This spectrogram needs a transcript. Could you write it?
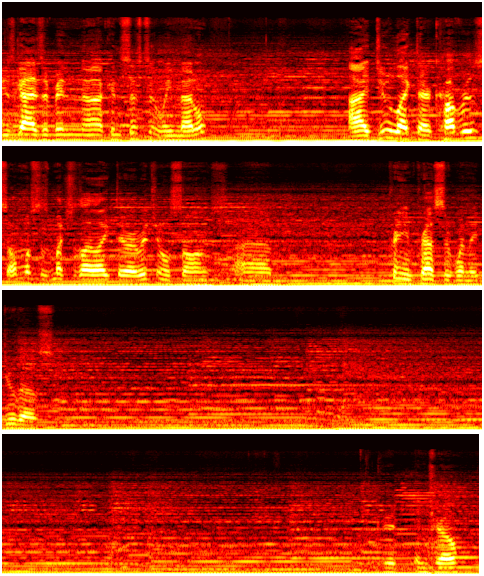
These guys have been uh, consistently metal. I do like their covers almost as much as I like their original songs. Um, pretty impressive when they do those. Good intro.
